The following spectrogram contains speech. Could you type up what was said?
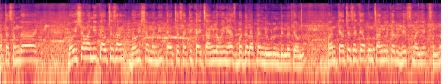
आता समजा भविष्यवाणी त्याच्या सांग भविष्यामध्ये त्याच्यासाठी काही चांगलं होईल ह्याचबद्दल आपल्याला निवडून दिलं त्यानं आणि त्याच्यासाठी आपण चांगलं करू हेच माझी एक समजा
